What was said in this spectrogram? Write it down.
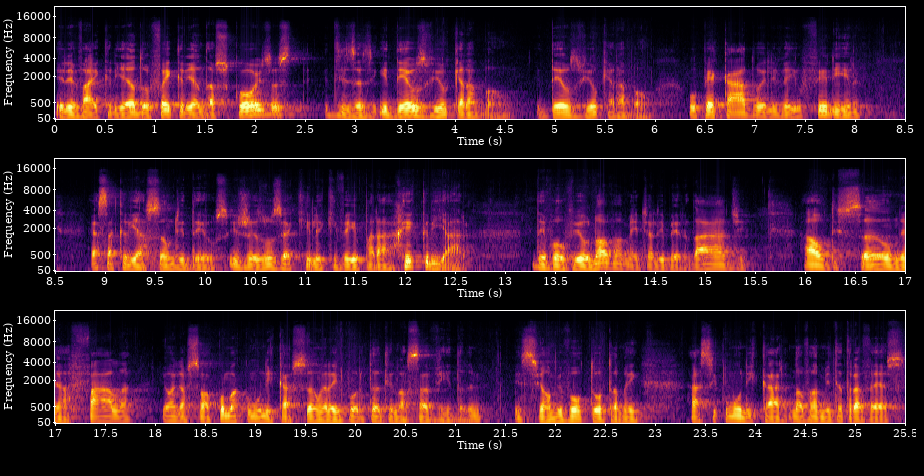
ele vai criando, foi criando as coisas, diz assim: E Deus viu que era bom. E Deus viu que era bom. O pecado, ele veio ferir essa criação de Deus. E Jesus é aquele que veio para recriar devolveu novamente a liberdade, a audição, né, a fala. E olha só como a comunicação era importante em nossa vida. Né? Esse homem voltou também a se comunicar novamente através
